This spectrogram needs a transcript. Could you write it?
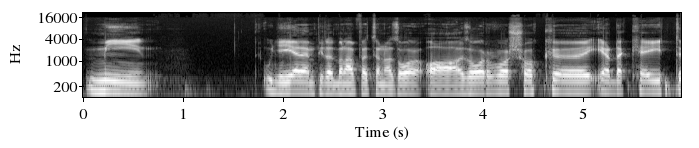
mi ugye jelen pillanatban alapvetően az, or, az orvosok érdekeit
